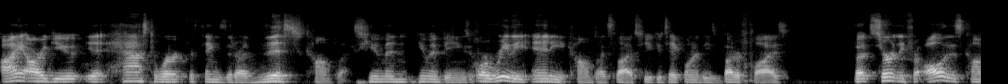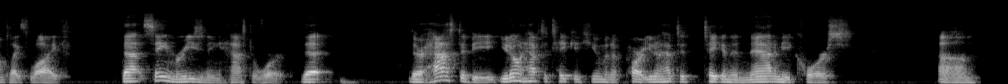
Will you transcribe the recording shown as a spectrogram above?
I argue it has to work for things that are this complex, human human beings, or really any complex life. So you could take one of these butterflies, but certainly for all of this complex life, that same reasoning has to work. That there has to be. You don't have to take a human apart. You don't have to take an anatomy course. Um,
